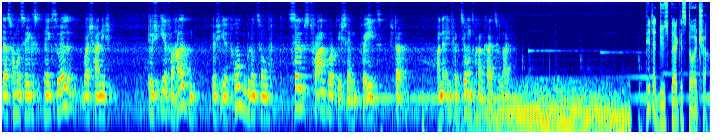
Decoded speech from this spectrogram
dass Homosexuelle wahrscheinlich durch ihr Verhalten, durch ihre Drogenbenutzung selbst verantwortlich sind für AIDS, statt an der Infektionskrankheit zu leiden. Peter Duisberg ist Deutscher.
